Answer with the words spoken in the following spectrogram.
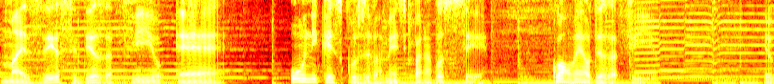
mas esse desafio é única e exclusivamente para você. Qual é o desafio? Eu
